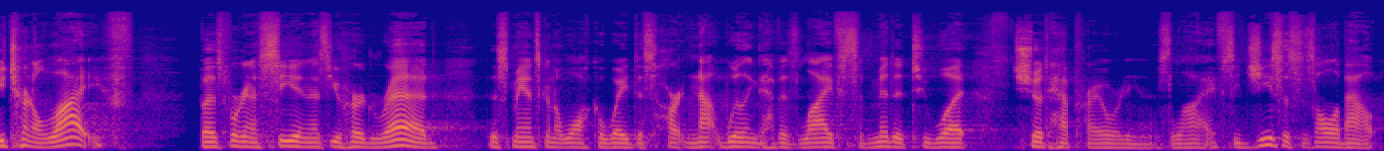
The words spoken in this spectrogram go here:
eternal life? But as we're going to see and as you heard read, this man's going to walk away disheartened, not willing to have his life submitted to what should have priority in his life. See, Jesus is all about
